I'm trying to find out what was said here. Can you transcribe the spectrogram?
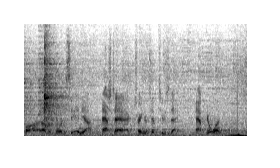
far. I look forward to seeing you. Hashtag Trainer Tip Tuesday. Have a good one.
